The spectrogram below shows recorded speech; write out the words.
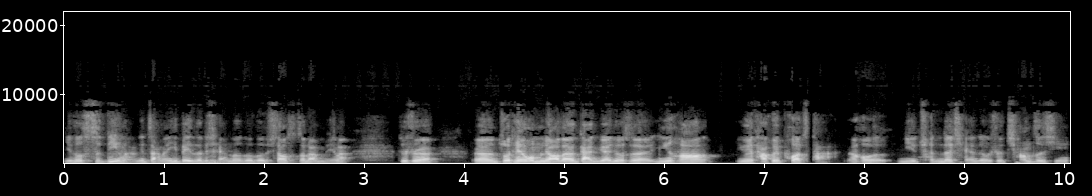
你都死定了，你攒了一辈子的钱都都都消失了没了，就是，嗯，昨天我们聊的感觉就是银行，因为它会破产，然后你存的钱就是强制性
